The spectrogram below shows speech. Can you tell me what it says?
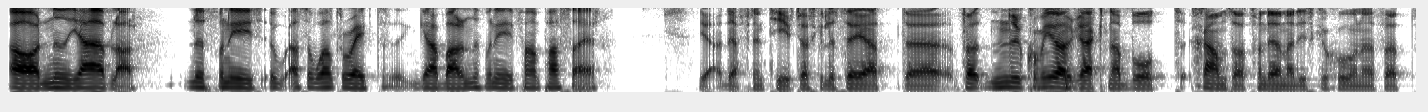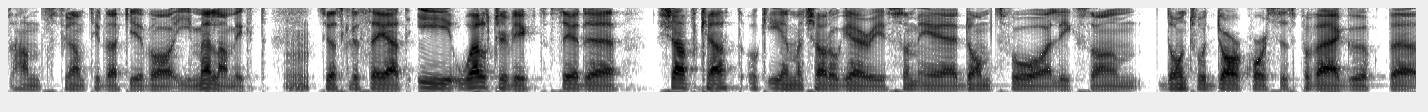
ja nu jävlar. Nu får ni, alltså welterweight grabbar, nu får ni fan passa er. Ja, definitivt. Jag skulle säga att, eh, för nu kommer jag räkna bort Khamzat från denna diskussionen för att hans framtid verkar ju vara i mellanvikt. Så jag skulle säga att i weltervikt så är det Shavkat och Ian Machado Gary som är de två, liksom, de två dark horses på väg upp. eh,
